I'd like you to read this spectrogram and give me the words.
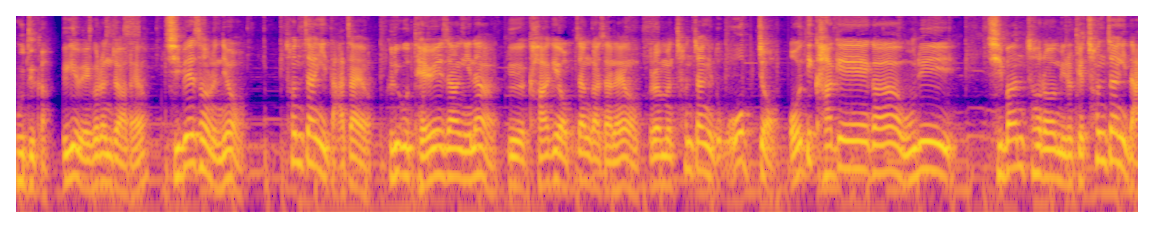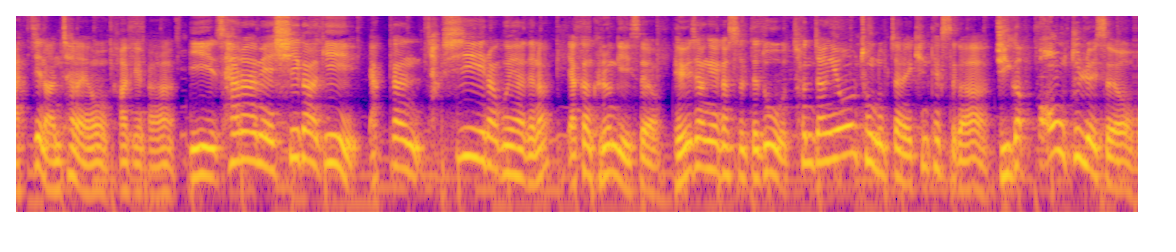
보드가. 그게 왜 그런 줄 알아요? 집에서는요. 천장이 낮아요. 그리고 대회장이나 그 가게 업장 가잖아요. 그러면 천장이 높죠. 어디 가게가 우리 집안처럼 이렇게 천장이 낮진 않잖아요. 가게가. 이 사람의 시각이 약간 착시라고 해야 되나? 약간 그런 게 있어요. 대회장에 갔을 때도 천장이 엄청 높잖아요. 킨텍스가. 뒤가 뻥 뚫려 있어요.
